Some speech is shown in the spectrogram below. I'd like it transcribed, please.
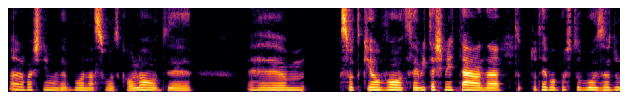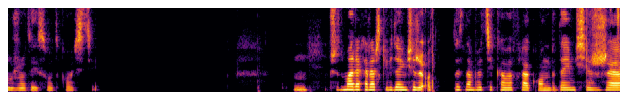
no ale właśnie mówię, było na słodko. Lody, ym, słodkie owoce, bita śmietana. T tutaj po prostu było za dużo tej słodkości. Wśród Marek Arabskich wydaje mi się, że to jest nawet ciekawy flakon. Wydaje mi się, że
